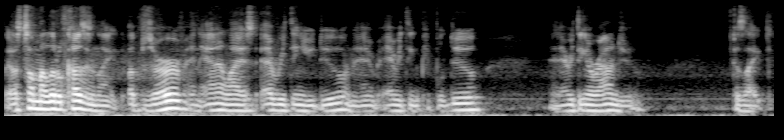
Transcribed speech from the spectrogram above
Like I was telling my little cousin, like observe and analyze everything you do and everything people do, and everything around you. Because like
